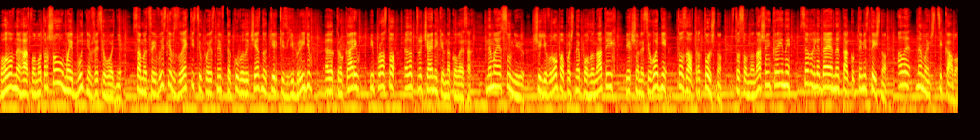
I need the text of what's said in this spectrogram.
Головне гасло моторшоу майбутнє вже сьогодні. Саме цей вислів з легкістю пояснив таку величезну кількість гібридів, електрокарів і просто електрочайників на колесах. Немає сумнівів, що Європа почне поглинати їх, якщо не сьогодні, то завтра точно. Стосовно нашої країни, все виглядає не так оптимістично, але не менш цікаво.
